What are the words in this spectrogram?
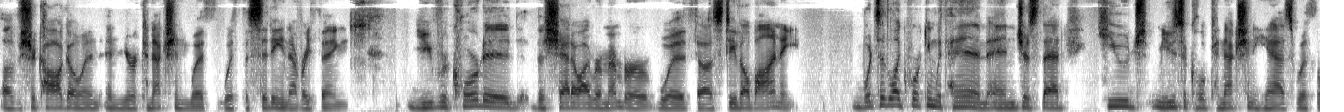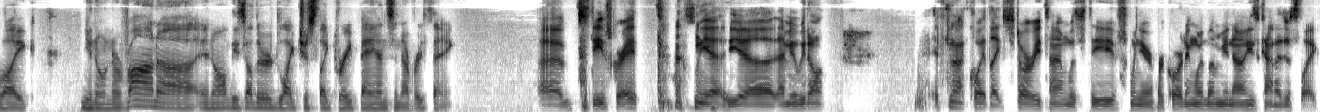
of Chicago and, and your connection with with the city and everything, you recorded the Shadow I Remember with uh, Steve Albini. What's it like working with him and just that huge musical connection he has with like, you know, Nirvana and all these other like just like great bands and everything. Uh, Steve's great. yeah, yeah. I mean, we don't. It's not quite like story time with Steve when you're recording with him. You know, he's kind of just like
